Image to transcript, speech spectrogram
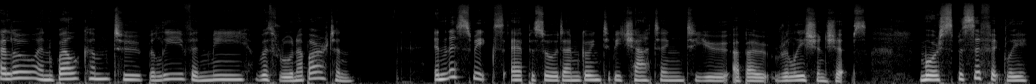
Hello and welcome to Believe in Me with Rhona Barton. In this week's episode, I'm going to be chatting to you about relationships, more specifically,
